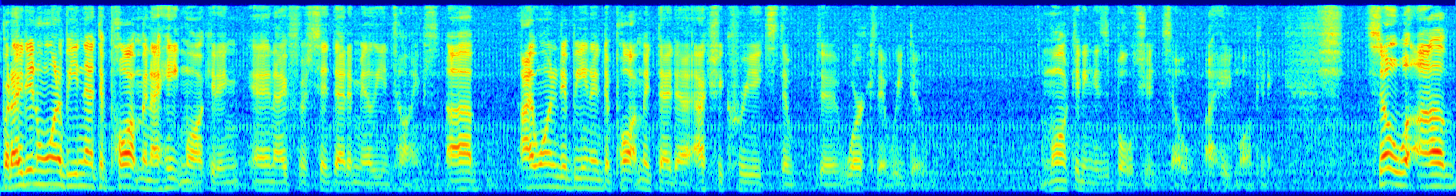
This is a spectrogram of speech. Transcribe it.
But I didn't want to be in that department. I hate marketing, and I've said that a million times. Uh, I wanted to be in a department that uh, actually creates the, the work that we do. Marketing is bullshit, so I hate marketing. So um,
